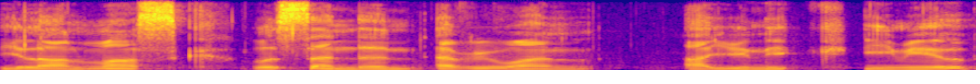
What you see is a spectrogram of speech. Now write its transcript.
Elon Musk was sending everyone a unique email.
